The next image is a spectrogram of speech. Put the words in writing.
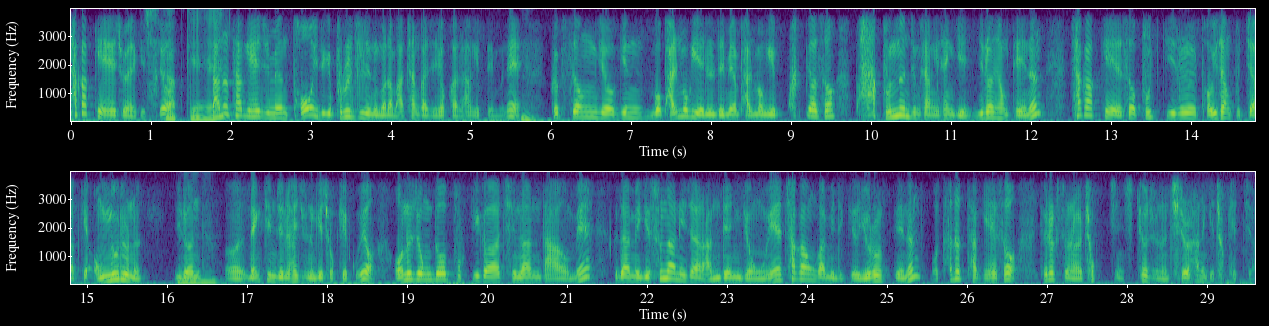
차갑게 해줘야겠죠. 차갑게. 따뜻하게 해주면 더 이렇게 불을 질리는 거나 마찬가지 역할을 하기 때문에 음. 급성적인 뭐 발목이 예를 들면 발목이 확 뼈서 막 붓는 증상이 생긴 이런 형태에는 차갑게 해서 붓기를 더 이상 붙지 않게 억누르는 이런 음. 어, 냉찜질을 해주는 게 좋겠고요. 어느 정도 붓기가 지난 다음에 그 다음에 이게 순환이 잘 안 된 경우에 차가운 감이 느껴 이럴 때는 뭐 따뜻하게 해서 혈액 순환을 촉진시켜주는 치료를 하는 게 좋겠죠.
